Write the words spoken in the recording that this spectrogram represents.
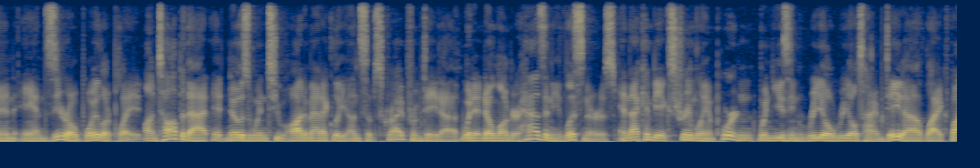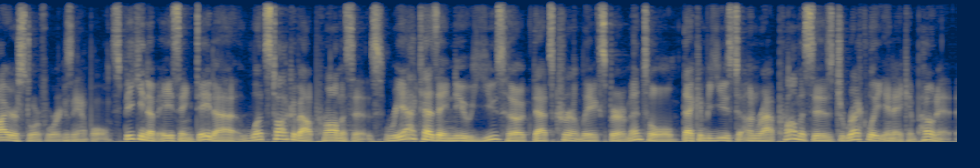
and zero boilerplate. On top of that, it knows when to automatically unsubscribe from data when it no longer has any listeners, and that can be extremely important when using real real-time data like Firestore for example. Speaking of async data, let's talk about promises. React has a new use hook that's currently experimental that can be used to unwrap promises directly in a component.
